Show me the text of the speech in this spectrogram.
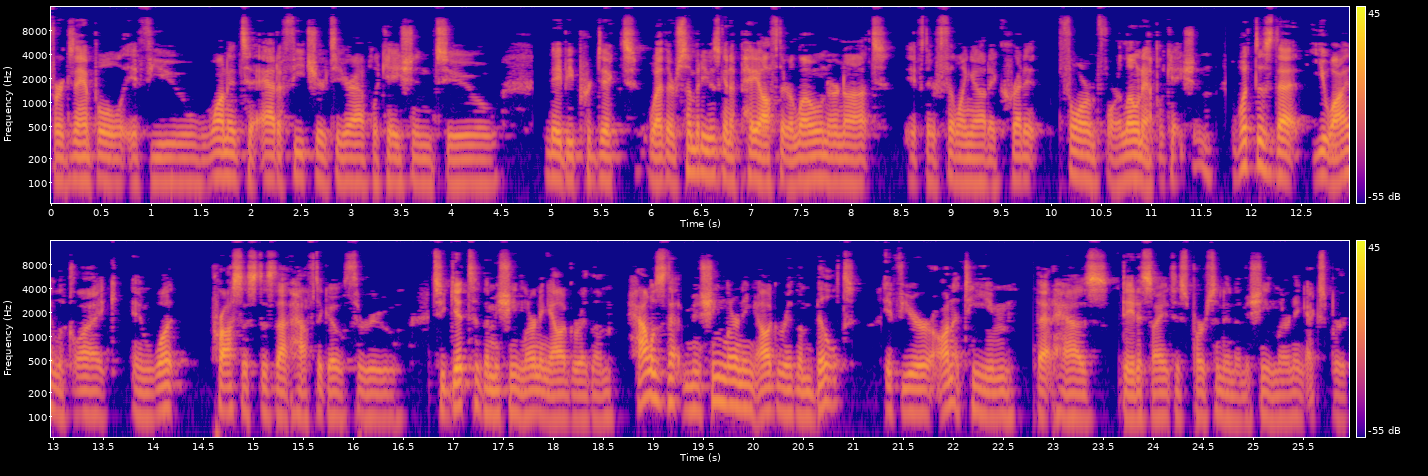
for example, if you wanted to add a feature to your application to maybe predict whether somebody was going to pay off their loan or not if they're filling out a credit form for a loan application, what does that UI look like and what process does that have to go through to get to the machine learning algorithm? How is that machine learning algorithm built? If you're on a team that has data scientist person and a machine learning expert,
